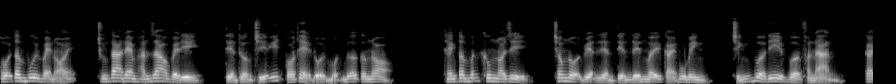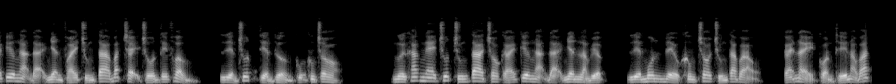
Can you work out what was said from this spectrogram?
Hội tâm vui vẻ nói, chúng ta đem hắn giao về đi, tiền thưởng chí ít có thể đổi một bữa cơm no. Thánh tâm vẫn không nói gì, trong nội viện liền tiến đến mấy cái vu binh, chính vừa đi vừa phàn nàn, cái kia ngạn đại nhân phái chúng ta bắt chạy trốn tế phẩm liền chút tiền thưởng cũng không cho. Người khác nghe chút chúng ta cho cái kia ngạn đại nhân làm việc, liền môn đều không cho chúng ta bảo cái này còn thế nào bắt?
